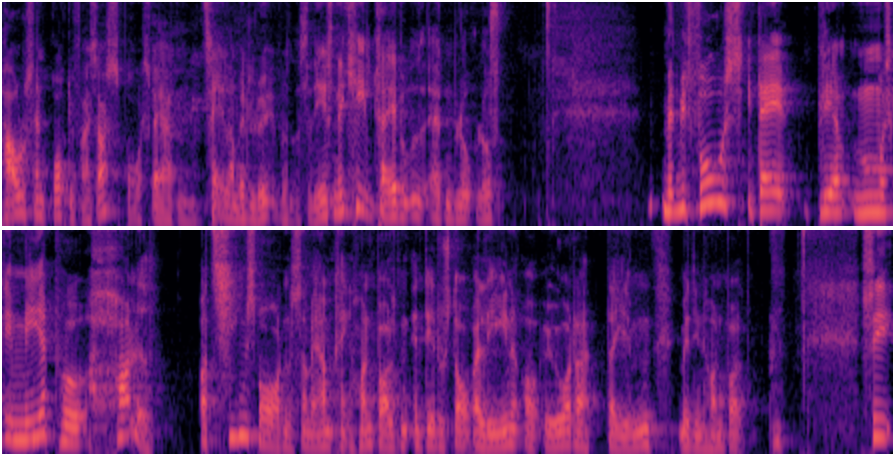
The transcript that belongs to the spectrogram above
Paulus han brugte jo faktisk også sportsverdenen, taler om et løb, og sådan så det er sådan ikke helt grebet ud af den blå luft. Men mit fokus i dag bliver måske mere på holdet og teamsporten, som er omkring håndbolden, end det, du står alene og øver dig derhjemme med din håndbold. Se,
